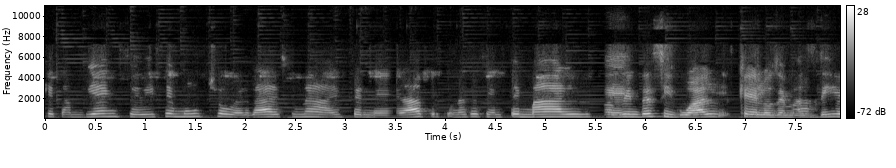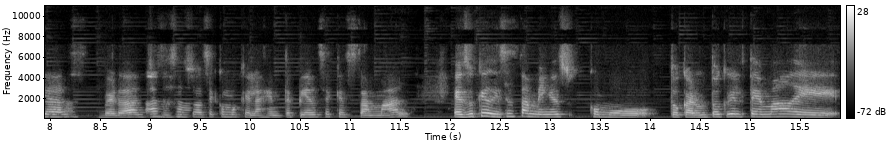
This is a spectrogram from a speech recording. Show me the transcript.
que también se dice mucho, ¿verdad? Es una enfermedad porque uno se siente mal. Más desigual que los demás días, ¿verdad? Entonces eso hace como que la gente piense que está mal. Eso que dices también es como tocar un toque el tema de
